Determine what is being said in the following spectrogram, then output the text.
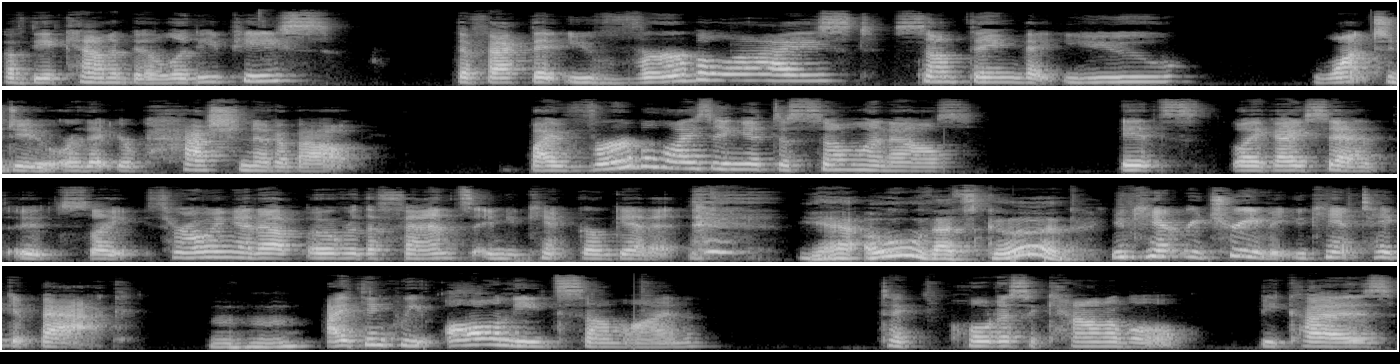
of the accountability piece the fact that you verbalized something that you want to do or that you're passionate about. By verbalizing it to someone else it's like i said it's like throwing it up over the fence and you can't go get it. Yeah. Oh that's good. You can't retrieve it. You can't take it back. Mm-hmm. i think we all need someone to hold us accountable because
